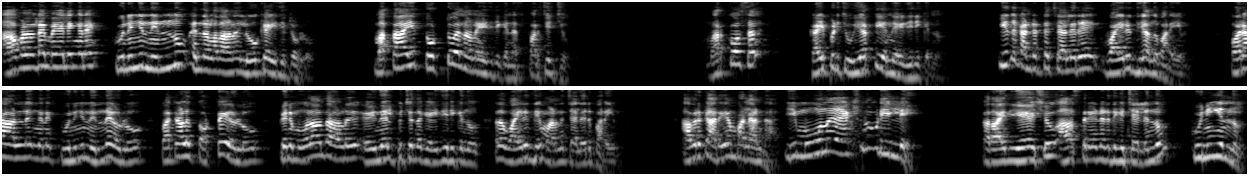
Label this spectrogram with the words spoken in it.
അവളുടെ മേലിങ്ങനെ കുനിഞ്ഞു നിന്നു എന്നുള്ളതാണ് ലൂക്ക് എഴുതിയിട്ടുള്ളൂ. മത്തായി തൊട്ടു എന്നാണ് എഴുതിയിരിക്കുന്നത്. സ്പർശിച്ചു. മർക്കോസ് കൈപ്പിടിച്ച് ഉയർത്തി എന്ന് എഴുതിയിരിക്കുന്നു. ഇത് കണ്ടിട്ട് ചിലർ വൈരുദ്ധ്യം എന്ന് പറയും. ഒരാളിൽ ഇങ്ങനെ കുനിഞ്ഞു നിന്നേ ഉള്ളൂ. മറ്റാൾ തൊട്ടേ ഉള്ളൂ. പിന്നെ മൂന്നാമത്തെ ആൾ എഴുന്നേൽപ്പിച്ചെന്നൊക്കെ എഴുതിയിരിക്കുന്നു. അത് വൈരുദ്ധ്യമാണെന്ന് ചിലർ പറയും. അവർക്ക് അറിയാൻ പാടില്ലാണ്ട. ഈ മൂന്ന് ആക്ഷൻ അവിടെ ഇല്ലേ അതായത് യേശു ആ സ്ത്രീയുടെ അടുത്തേക്ക് ചെല്ലുന്നു കുനിയുന്നു.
